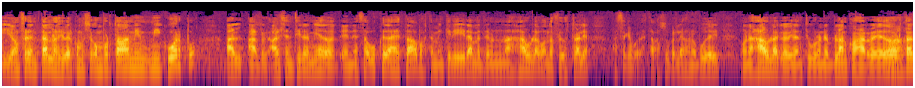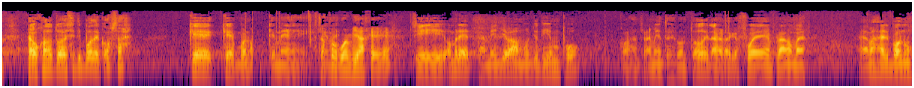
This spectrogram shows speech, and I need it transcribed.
y yo enfrentarlos y ver cómo se comportaba mi, mi cuerpo al, al, al sentir el miedo. En esa búsqueda estaba, pues también quería ir a meterme en una jaula cuando fui a Australia, pasa que pues, estaba súper lejos, no pude ir, una jaula que había tiburones blancos alrededor, Ah. tal, estaba buscando todo ese tipo de cosas que, que bueno, que me... Que fue me- buen viaje, ¿eh? Sí, hombre, también llevaba mucho tiempo con los entrenamientos y con todo, y la verdad que fue en plan, hombre, además el bonus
